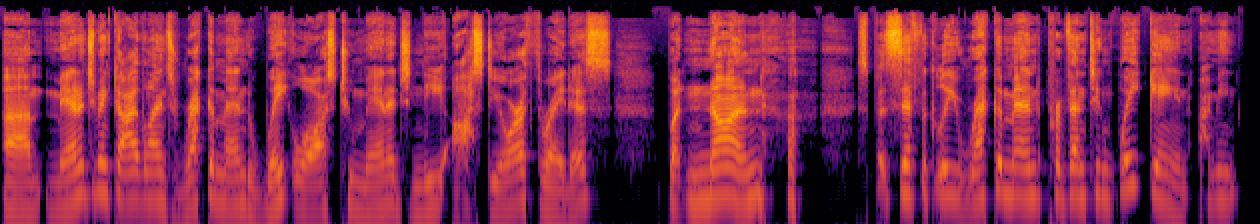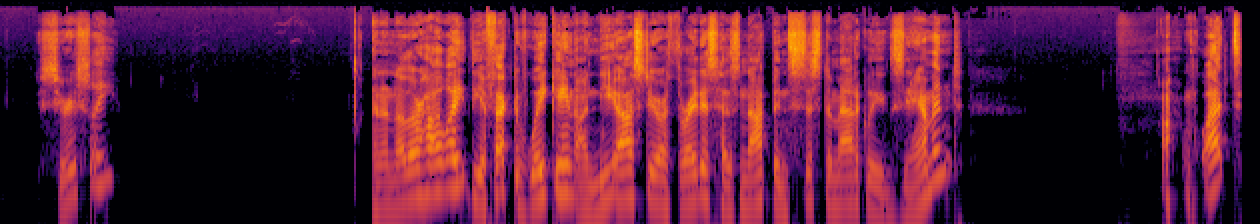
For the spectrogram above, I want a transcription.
Um, management guidelines recommend weight loss to manage knee osteoarthritis, but none specifically recommend preventing weight gain. I mean, seriously? And another highlight the effect of weight gain on knee osteoarthritis has not been systematically examined. what?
